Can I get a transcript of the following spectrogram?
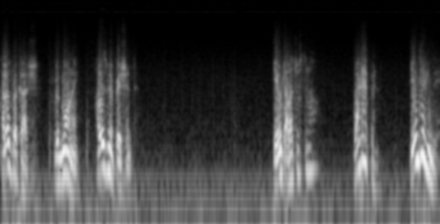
hello Prakash good morning. How is my patient? ఏమిటి అలా చూస్తున్నావు? వాట్ హ్యాపెన్ ఏం జరిగింది?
